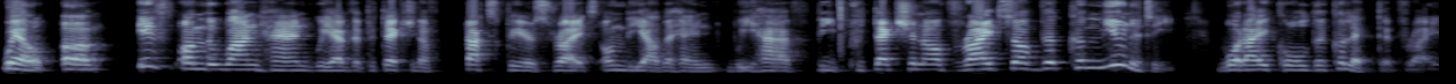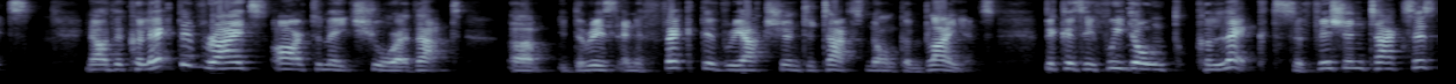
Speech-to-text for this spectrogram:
Well, uh, if on the one hand we have the protection of taxpayers' rights, on the other hand we have the protection of rights of the community, what I call the collective rights. Now, the collective rights are to make sure that uh, there is an effective reaction to tax non-compliance. Because if we don't collect sufficient taxes,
